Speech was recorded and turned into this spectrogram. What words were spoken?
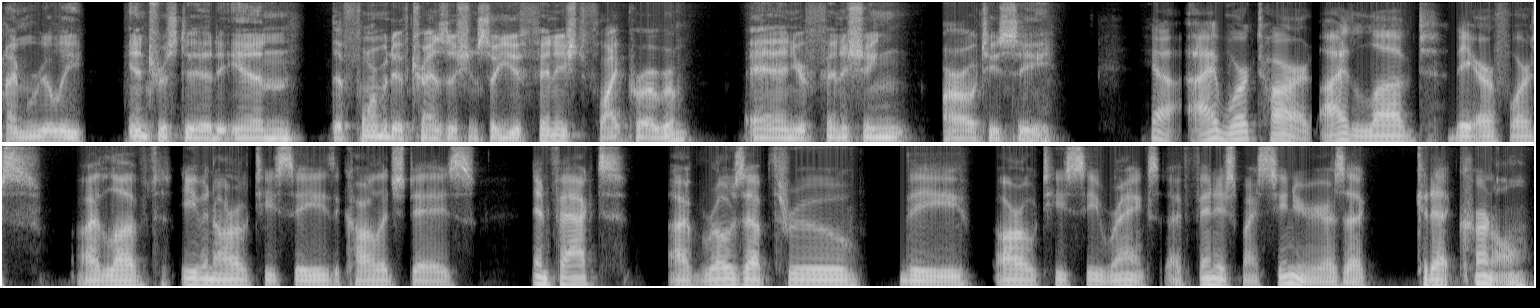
I'm really interested in the formative transition. So you finished flight program and you're finishing ROTC. Yeah, I worked hard. I loved the Air Force. I loved even ROTC, the college days. In fact, I rose up through the ROTC ranks. I finished my senior year as a cadet colonel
